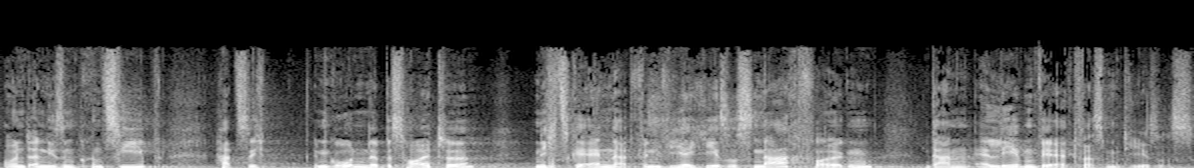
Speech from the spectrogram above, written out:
Und an diesem Prinzip hat sich im Grunde bis heute nichts geändert. Wenn wir Jesus nachfolgen, dann erleben wir etwas mit Jesus.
